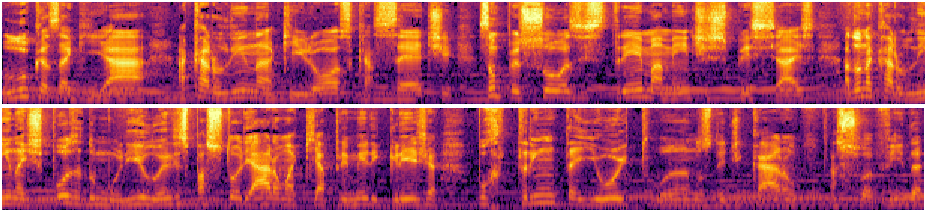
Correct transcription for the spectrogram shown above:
o Lucas Aguiar, a Carolina Queiroz Cassete. São pessoas extremamente extremamente especiais. A dona Carolina, a esposa do Murilo, eles pastorearam aqui a primeira igreja por 38 anos, dedicaram a sua vida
